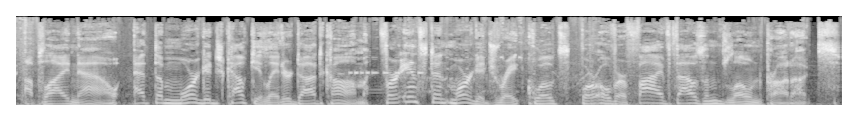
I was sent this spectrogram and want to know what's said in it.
Apply now at themortgagecalculator.com for instant mortgage rate quotes for over 5,000 loan products.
